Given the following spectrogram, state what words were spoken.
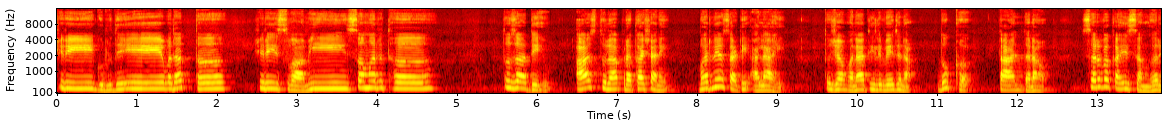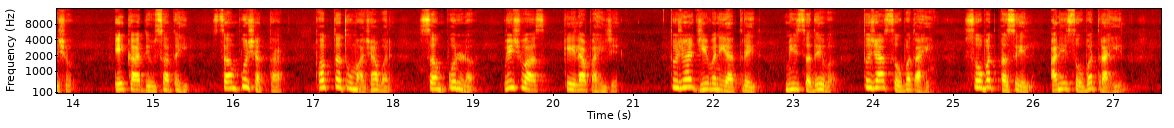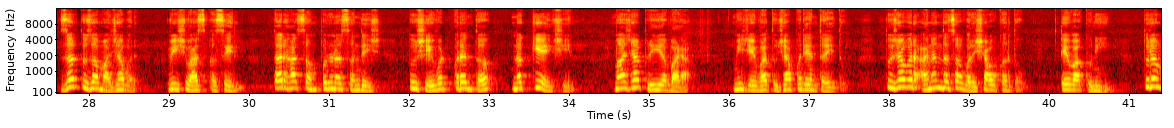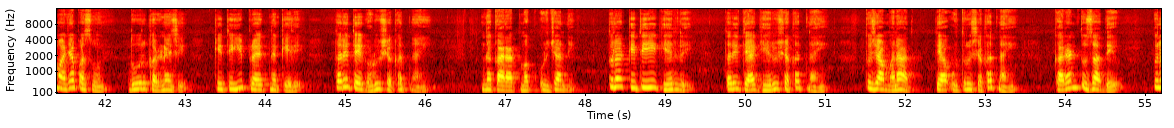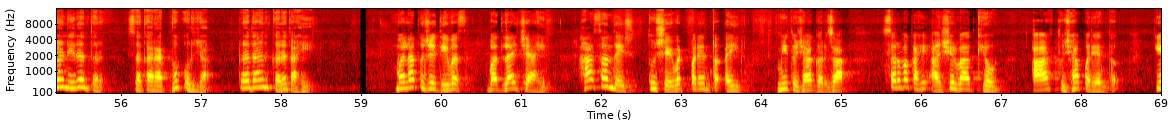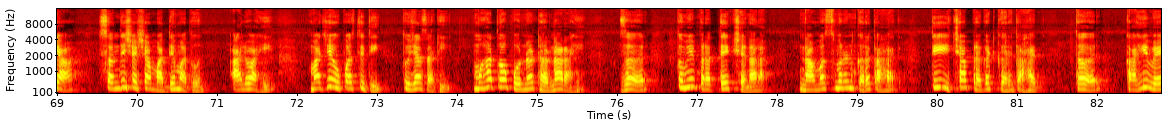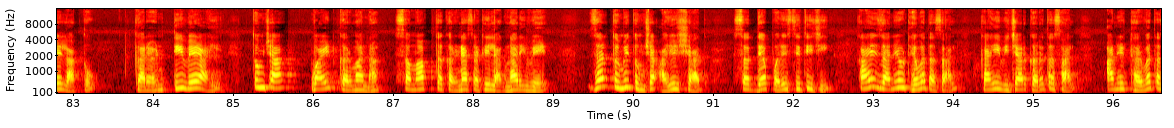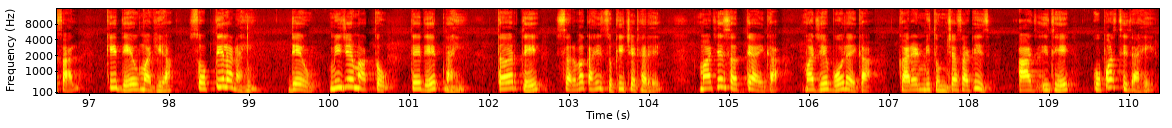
श्री गुरुदेव दत्त श्री स्वामी समर्थ. तुझा देव आज तुला प्रकाशाने भरण्यासाठी आला आहे. तुझ्या मनातील वेदना दुःख ताणतणाव सर्व काही संघर्ष एका दिवसातही संपू शकतात. फक्त तू माझ्यावर संपूर्ण विश्वास केला पाहिजे. तुझ्या जीवनयात्रेत मी सदैव तुझ्या सोबत आहे. सोबत असेल आणि सोबत राहील. जर तुझा माझ्यावर विश्वास असेल तर हा संपूर्ण संदेश तू शेवटपर्यंत नक्की ऐकशील. माझ्या प्रिय बाळा मी जेव्हा तुझ्यापर्यंत येतो तुझ्यावर आनंदाचा वर्षाव करतो तेव्हा कुणीही तुला माझ्यापासून दूर करण्याचे कितीही प्रयत्न केले तरी ते घडू शकत नाही. नकारात्मक ऊर्जांनी तुला कितीही घेरले तरी त्या घेरू शकत नाही. तुझ्या मनात त्या उतरू शकत नाही कारण तुझा देव तुला निरंतर सकारात्मक ऊर्जा प्रदान करत आहे. मला तुझे दिवस बदलायचे आहे हा संदेश तू शेवटपर्यंत ऐक. मी तुझ्या गरजा सर्व काही आशीर्वाद घेऊन आज तुझ्यापर्यंत या संदेशाच्या माध्यमातून आलो आहे. माझी उपस्थिती तुझ्यासाठी महत्त्वपूर्ण ठरणार आहे. जर तुम्ही प्रत्येक क्षणाला नामस्मरण करत आहात ती इच्छा प्रकट करत आहात तर काही वेळ लागतो. कारण ती वेळ आहे तुमच्या वाईट कर्मांना समाप्त करण्यासाठी लागणारी वेळ. जर तुम्ही तुमच्या आयुष्यात सध्या परिस्थितीची काही जाणीव ठेवत असाल काही विचार करत असाल आणि ठरवत असाल की देव माझ्या सोबतीला नाही देव मी जे मागतो ते देत नाही तर ते सर्व काही चुकीचे ठरेल. माझे सत्य ऐका माझे बोल ऐका कारण मी तुमच्यासाठीच आज इथे उपस्थित आहे.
